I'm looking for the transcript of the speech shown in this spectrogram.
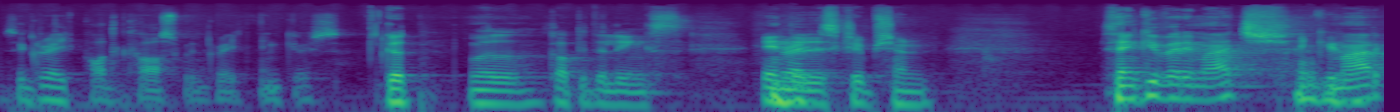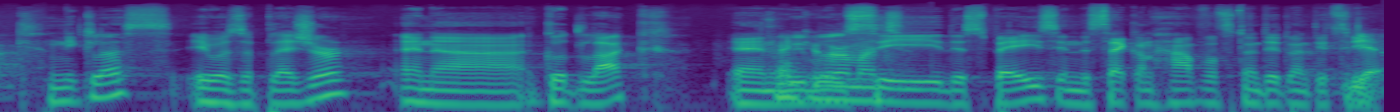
It's a great podcast with great thinkers. Good. We'll copy the links in the description. Thank you very much, Thank you. Mark, Niklas. It was a pleasure and uh, good luck. And Thank we will see the space in the second half of 2023. Yeah.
